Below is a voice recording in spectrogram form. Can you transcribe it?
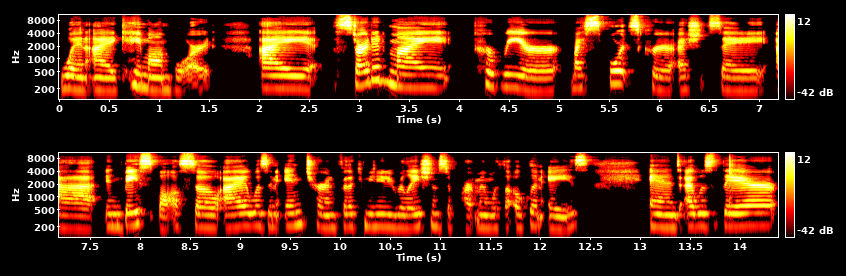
when i came on board. I started my career, my sports career, I should say, at, in baseball. So I was an intern for the community relations department with the Oakland A's, and I was there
